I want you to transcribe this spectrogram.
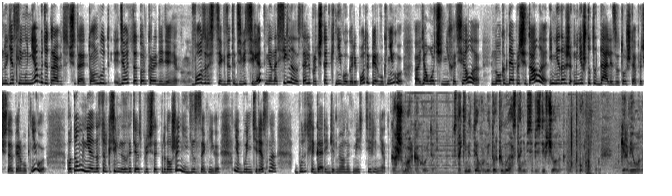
но если ему не будет нравиться читать, то он будет делать это только ради денег. В возрасте где-то 9 лет меня насильно заставили прочитать книгу Гарри Поттер, первую книгу. А, я очень не хотела, но когда я прочитала, и мне даже мне что-то дали за то, что я прочитаю первую книгу, потом мне настолько сильно захотелось прочитать продолжение, единственная книга. Мне будет интересно, будут ли Гарри и Гермиона вместе вместе или нет. Кошмар какой-то. С такими темпами только мы останемся без девчонок. Ой, Гермиона,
